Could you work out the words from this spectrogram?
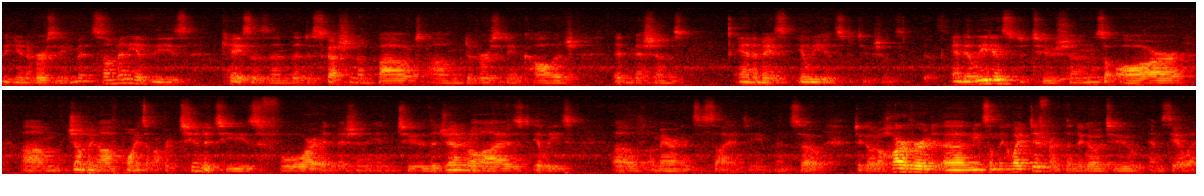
the university. So many of these cases and the discussion about um, diversity in college admissions animates elite institutions. And elite institutions are um, jumping off points, opportunities for admission into the generalized elite of American society. And so to go to Harvard uh, means something quite different than to go to MCLA,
